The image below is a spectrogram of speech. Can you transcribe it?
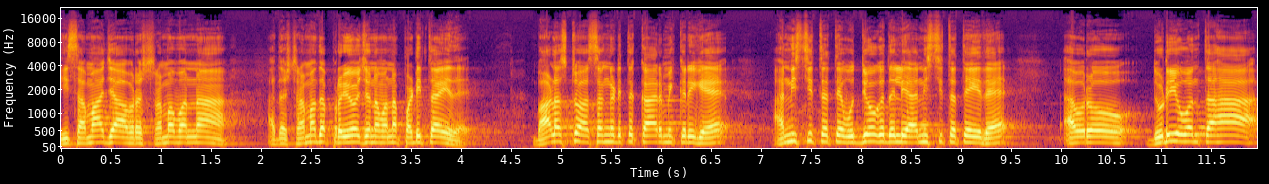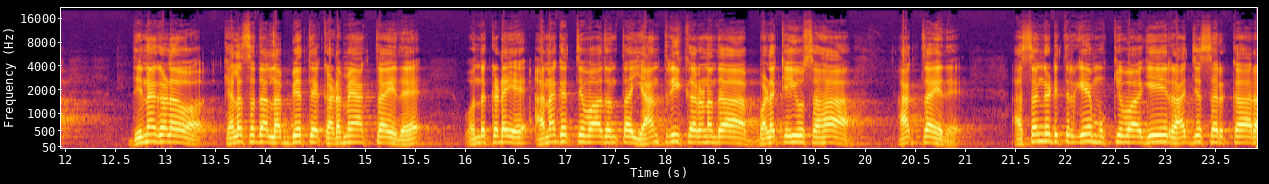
ಈ ಸಮಾಜ ಅವರ ಶ್ರಮವನ್ನು ಅದರ ಶ್ರಮದ ಪ್ರಯೋಜನವನ್ನು ಪಡಿತಾ ಇದೆ. ಭಾಳಷ್ಟು ಅಸಂಘಟಿತ ಕಾರ್ಮಿಕರಿಗೆ ಅನಿಶ್ಚಿತತೆ, ಉದ್ಯೋಗದಲ್ಲಿ ಅನಿಶ್ಚಿತತೆ ಇದೆ. ಅವರು ದುಡಿಯುವಂತಹ ದಿನಗಳ ಕೆಲಸದ ಲಭ್ಯತೆ ಕಡಿಮೆ ಆಗ್ತಾ ಇದೆ. ಒಂದು ಕಡೆ ಅನಗತ್ಯವಾದಂಥ ಯಾಂತ್ರೀಕರಣದ ಬಳಕೆಯೂ ಸಹ ಆಗ್ತಾ ಇದೆ. ಅಸಂಘಟಿತರಿಗೆ ಮುಖ್ಯವಾಗಿ ರಾಜ್ಯ ಸರ್ಕಾರ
